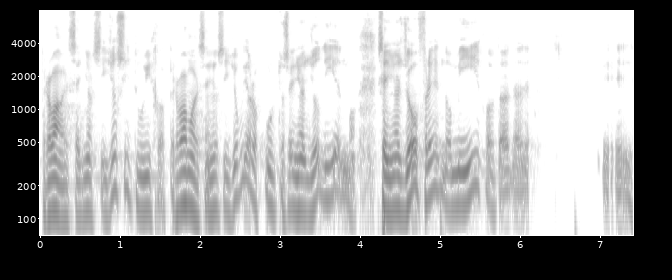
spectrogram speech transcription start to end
Pero vamos ver, Señor, si yo soy tu hijo, pero vamos ver, Señor, si yo voy a los cultos, Señor, yo diezmo, Señor, yo ofrendo, mi hijo, eh,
